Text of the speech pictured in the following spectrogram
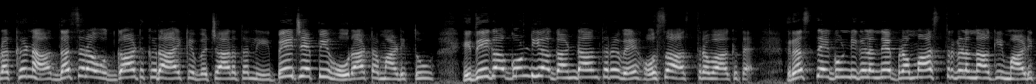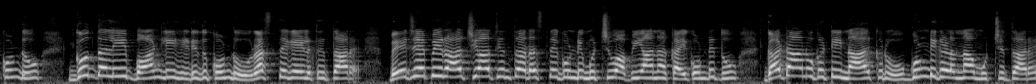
ಪ್ರಕರಣ ದಸರಾ ಉದ್ಘಾಟಕರ ಆಯ್ಕೆ ವಿಚಾರದಲ್ಲಿ ಬಿಜೆಪಿ ಹೋರಾಟ ಮಾಡಿತ್ತು. ಇದೀಗ ಗುಂಡಿಯ ಗಂಡಾಂತರವೇ ಹೊಸ ಅಸ್ತ್ರವಾಗಿದೆ. ರಸ್ತೆ ಗುಂಡಿಗಳನ್ನೇ ಬ್ರಹ್ಮಾಸ್ತ್ರಗಳನ್ನಾಗಿ ಮಾಡಿಕೊಂಡು ಗುದ್ದಲಿ ಬಾಂಡ್ಲಿ ಹಿಡಿದುಕೊಂಡು ರಸ್ತೆಗೆ ಇಳಿತಿದ್ದಾರೆ ಬಿಜೆಪಿ ರಾಜ್ಯಾದ್ಯಂತ ರಸ್ತೆ ಗುಂಡಿ ಮುಚ್ಚುವ ಅಭಿಯಾನ ಕೈಗೊಂಡಿದ್ದು ಘಟಾನುಘಟಿ ನಾಯಕರು ಗುಂಡಿಗಳನ್ನ ಮುಚ್ಚಿದ್ದಾರೆ.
